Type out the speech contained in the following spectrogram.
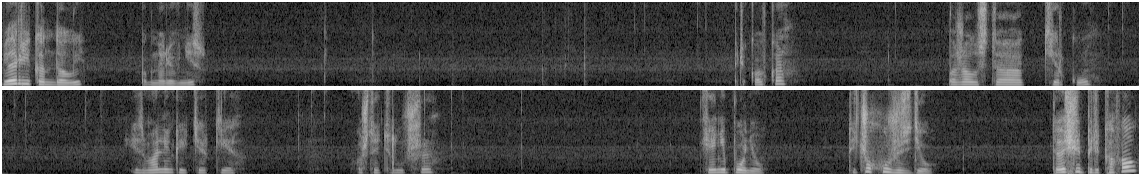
Бери кандалы. Погнали вниз. Перековка. Пожалуйста, кирку из маленькой кирки. Может, эти лучше? Я не понял. Ты что хуже сделал? Ты вообще перековал?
